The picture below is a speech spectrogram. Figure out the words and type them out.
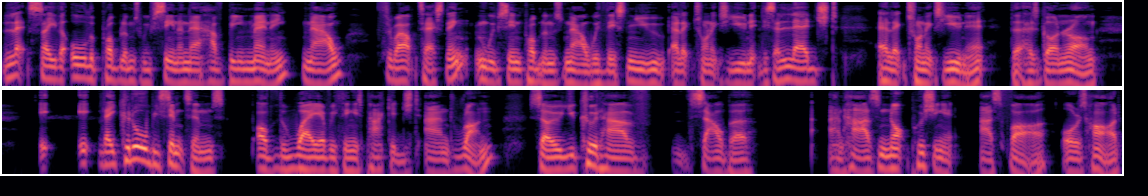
let's say that all the problems we've seen, and there have been many now throughout testing, and we've seen problems now with this new electronics unit, this alleged electronics unit that has gone wrong. It, it, they could all be symptoms of the way everything is packaged and run. So you could have Sauber and Haas not pushing it as far or as hard.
